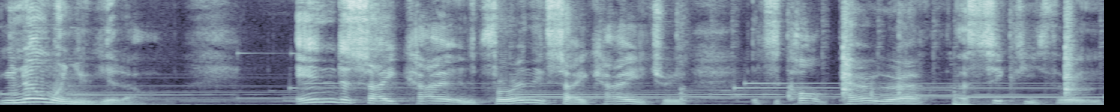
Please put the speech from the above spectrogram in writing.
you know when you get out. In the psychi- forensic psychiatry, it's called paragraph uh, 63.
